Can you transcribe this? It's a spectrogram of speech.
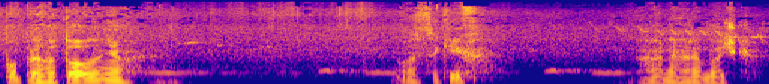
по приготовленню ось таких гарних грибочків.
